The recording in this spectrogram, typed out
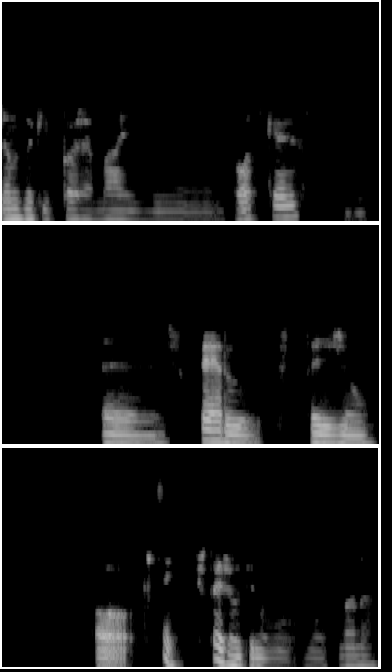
Estamos aqui para mais um podcast. Uh, espero que estejam, oh, sim, que estejam a ter uma boa, semana.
